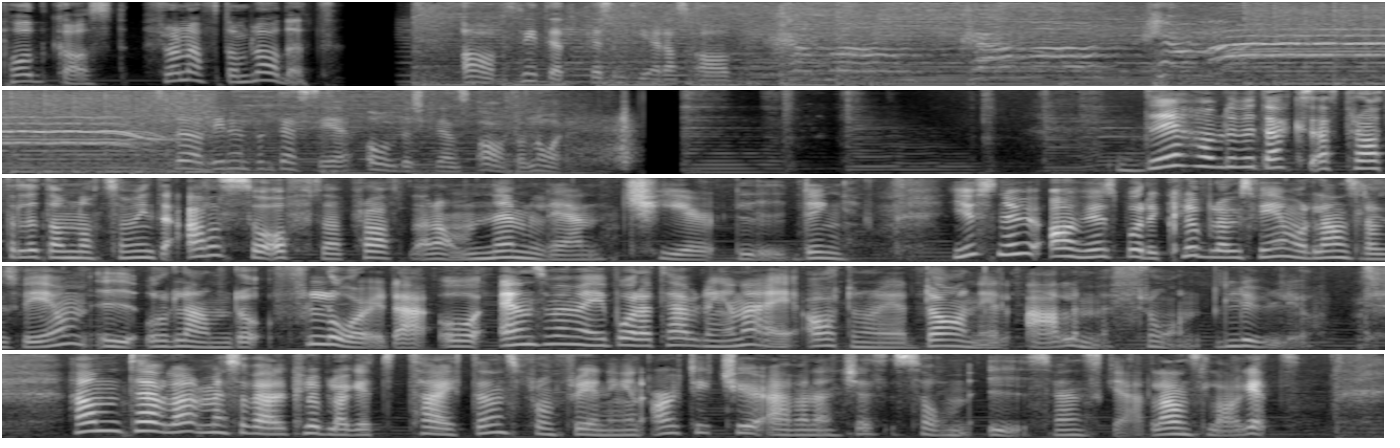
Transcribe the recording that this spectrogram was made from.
podcast från Aftonbladet. Avsnittet presenteras av Stödlinjen.se, åldersgräns 18 år. Det har blivit dags att prata lite om något som vi inte alls så ofta pratar om, nämligen cheerleading. Just nu avgörs både klubblags-VM och landslags-VM i Orlando, Florida. Och en som är med i båda tävlingarna är 18-åriga Daniel Alm från Luleå. Han tävlar med såväl klubblaget Titans från föreningen Arctic Cheer Avalanches som i svenska landslaget.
